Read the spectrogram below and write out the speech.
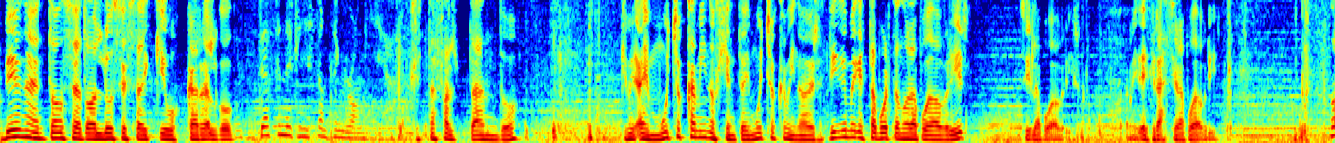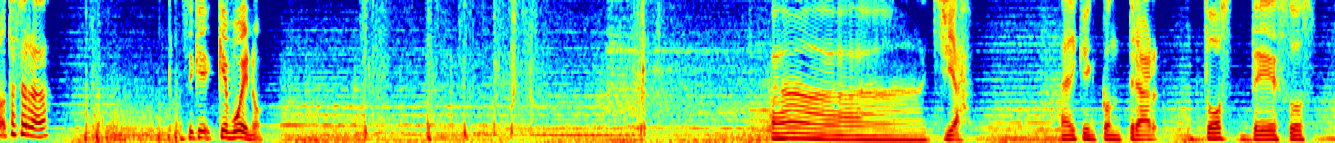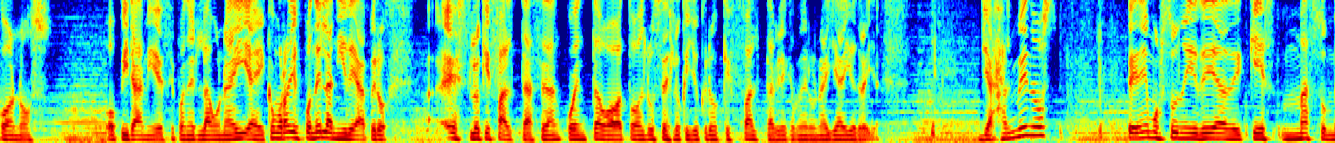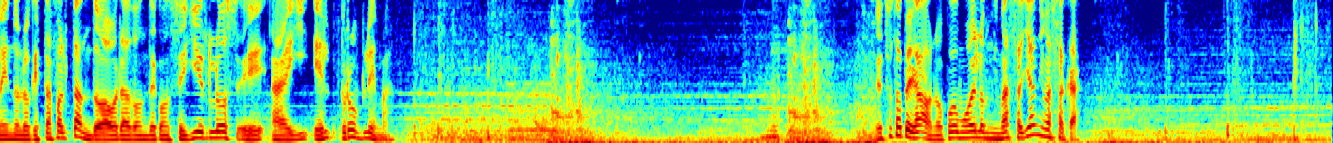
Bien, entonces a todas luces hay que buscar algo que está faltando. Que mira, hay muchos caminos, gente, hay muchos caminos. A ver, dígame que esta puerta no la puedo abrir. Sí, la puedo abrir. Para mi desgracia la puedo abrir. No, está cerrada. Así que, qué bueno. Ah, ya. Hay que encontrar dos de esos conos o pirámides y ponerla una ahí. ahí. ¿Cómo rayos ponerla? Ni idea, pero es lo que falta. ¿Se dan cuenta? O a todas luces es lo que yo creo que falta. Habría que poner una allá y otra allá. Ya, al menos tenemos una idea de qué es más o menos lo que está faltando. Ahora, dónde conseguirlos, eh, ahí el problema. Esto está pegado, no puedo moverlo ni más allá ni más acá.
